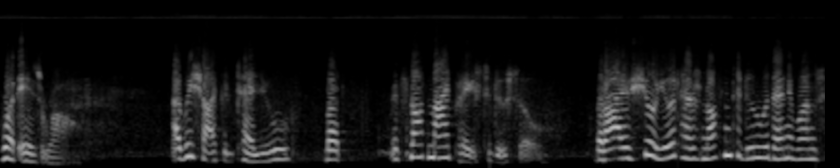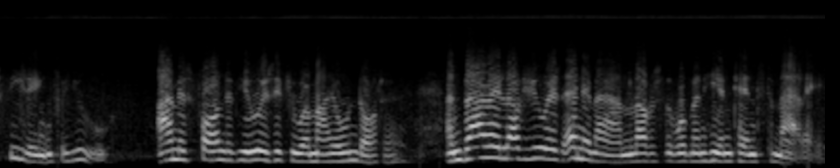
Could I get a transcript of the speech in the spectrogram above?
What is wrong? I wish I could tell you, but it's not my place to do so. But I assure you it has nothing to do with anyone's feeling for you. I'm as fond of you as if you were my own daughter. And Barry loves you as any man loves the woman he intends to marry.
